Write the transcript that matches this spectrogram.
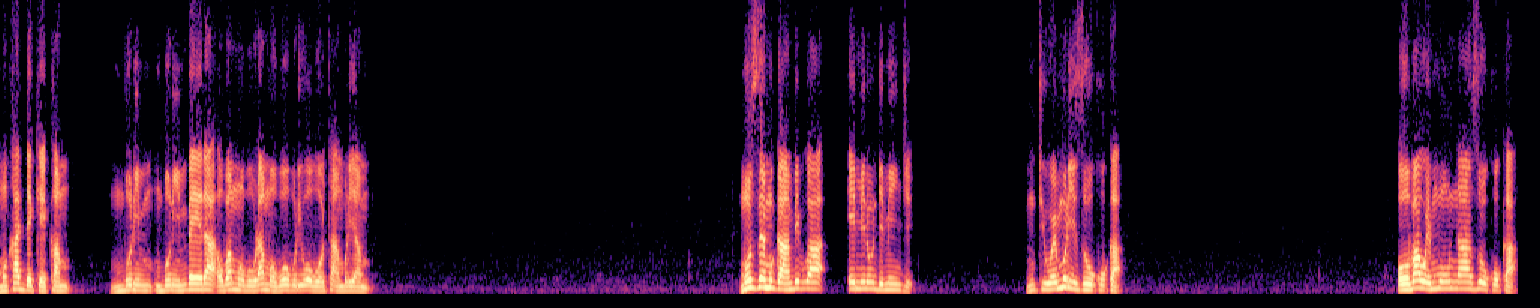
mu kadde ke kamu buli mbeera oba mu bulamu obwobuliwo bw'otambuliramu muzze mugambibwa emirundi mingi nti we mulizuukuka oba we munaazuukuka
